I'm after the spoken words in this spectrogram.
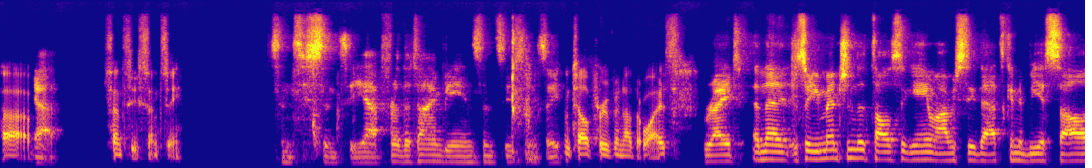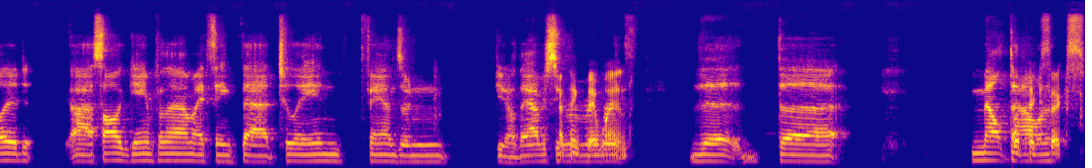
Uh, yeah, Cincy, Cincy, since since yeah, for the time being, since since until proven otherwise. right. And then so you mentioned the Tulsa game. Obviously, that's going to be a solid, uh, solid game for them. I think that Tulane fans and you know they obviously I think they remember win. the the The pick six.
